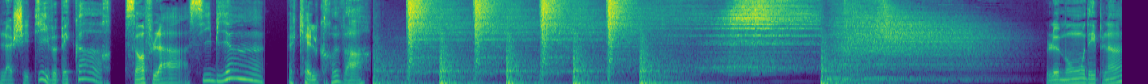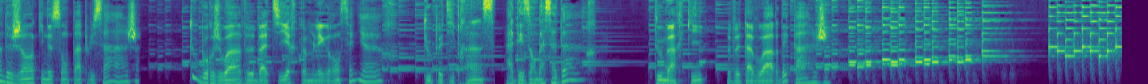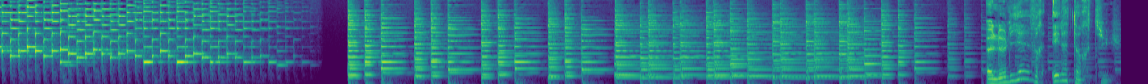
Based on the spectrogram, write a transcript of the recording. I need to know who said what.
Speaker 1: la chétive pécore s'enfla si bien qu'elle creva. Le monde est plein de gens qui ne sont pas plus sages. Tout bourgeois veut bâtir comme les grands seigneurs. Tout petit prince a des ambassadeurs. Tout marquis veut avoir des pages. Le lièvre et la tortue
